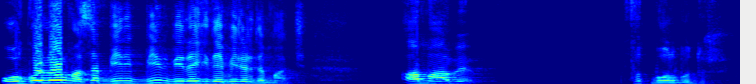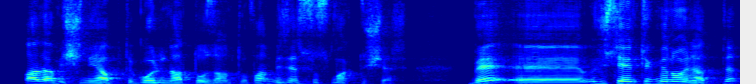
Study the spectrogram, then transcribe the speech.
o gol olmasa 1-1'e gidebilirdi maç. Ama abi futbol budur. Adam işini yaptı. Golünü attı Ozan Tufan. Bize susmak düşer. Ve e, Hüseyin Türkmen oynattı.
